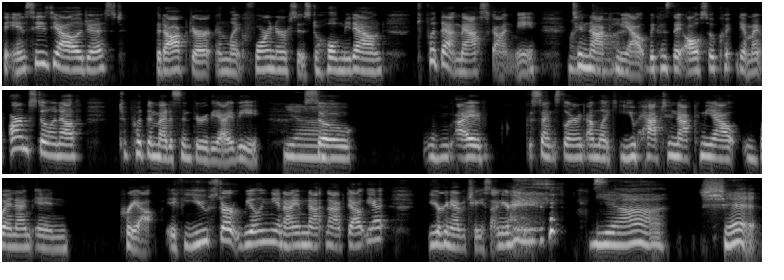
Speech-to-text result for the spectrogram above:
the anesthesiologist, the doctor, and like four nurses to hold me down to put that mask on me My to knock me out because they also couldn't get my arm still enough to put the medicine through the IV. Yeah. So I've since learned I'm like, you have to knock me out when I'm in pre op. If you start wheeling me and I am not knocked out yet, you're to have a chase on your hands. yeah. Shit.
